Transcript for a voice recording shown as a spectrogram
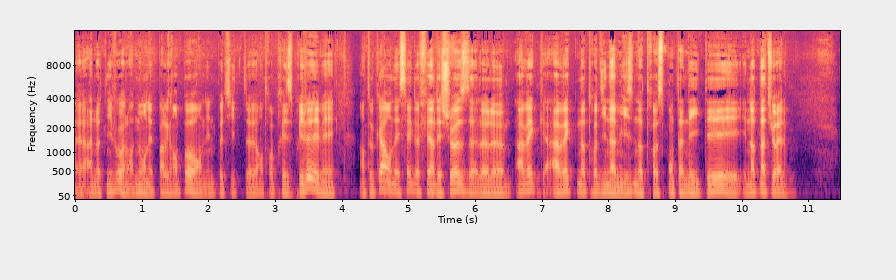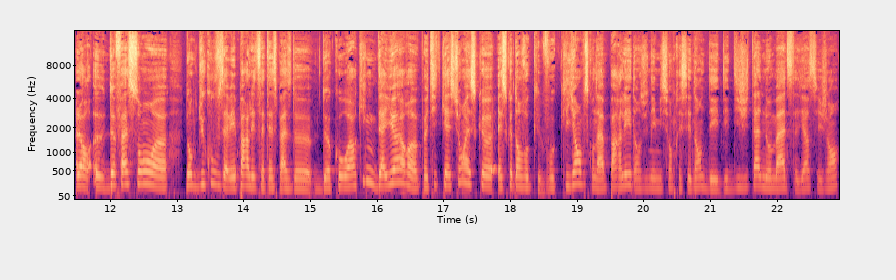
euh, à notre niveau. Alors nous, on n'est pas le grand port, on est une petite euh, entreprise privée, mais en tout cas, on essaye de faire des choses le, avec, avec notre dynamisme, notre spontanéité et, et notre naturel. Alors, euh, de façon, euh, donc du coup, vous avez parlé de cet espace de, de coworking. D'ailleurs, euh, petite question, est-ce que, est-ce que dans vos, vos clients, parce qu'on a parlé dans une émission précédente des, des digital nomades, c'est-à-dire ces gens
